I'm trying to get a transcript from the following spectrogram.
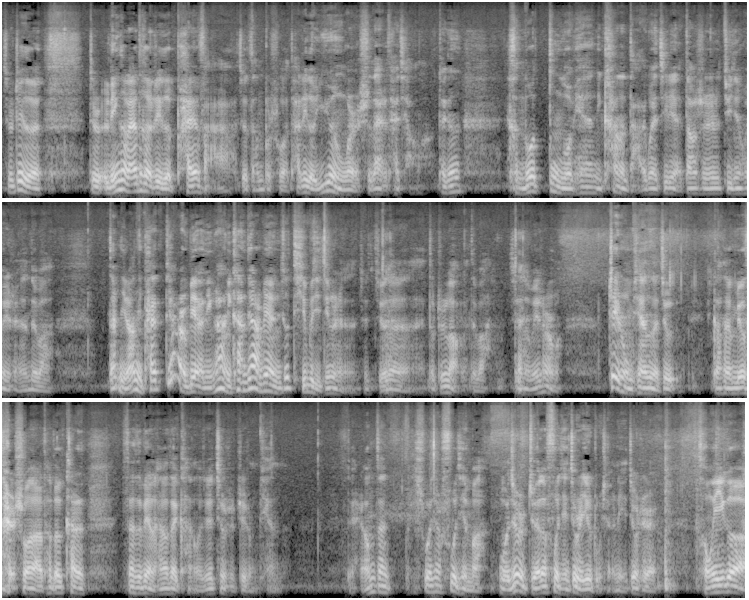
就是这个，就是林克莱特这个拍法啊，就咱们不说，他这个韵味实在是太强了。他跟很多动作片，你看了打的怪激烈，当时聚精会神，对吧？但你让你拍第二遍，你看你看第二遍，你就提不起精神，就觉得哎都知道了，对吧？就那没事嘛。这种片子就刚才缪特说了，他都看三四遍了，还要再看，我觉得就是这种片子。对，然后再说一下父亲吧，我就是觉得父亲就是一个主旋律，就是从一个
